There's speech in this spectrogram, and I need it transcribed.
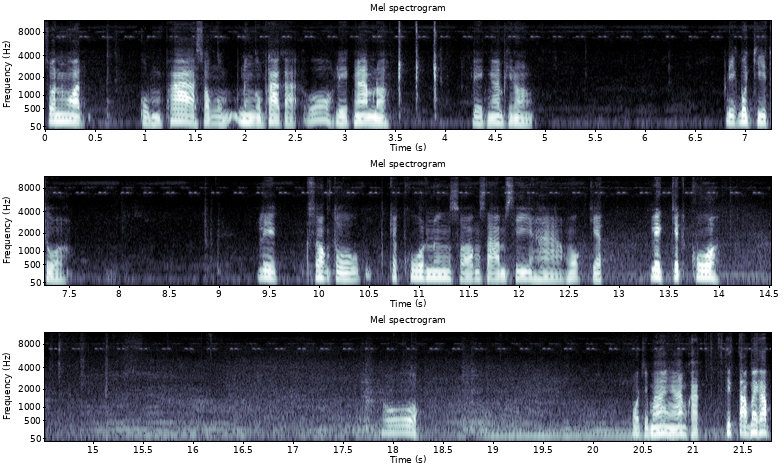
ส่วนงวดกลุ่มผ้าสองกลุ่มหนึ่งกลุ่มผ้ากะโอ้เรียกงามเนาะ เรียกงามพี่น้องเรียกเมื่อกี้ตัว เลขสองตัวจะคูณหนึ่งสองสามสี่ห้าหกเจ็ดเลขเจ็ดครัวโอ้โหจะมางามครับติดตามไหมครับ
